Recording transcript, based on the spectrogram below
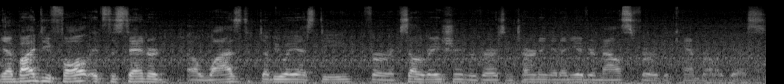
Yeah, by default, it's the standard uh, WASD, W-A-S-D, for acceleration, reverse, and turning, and then you have your mouse for the camera, I guess.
